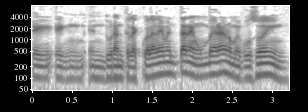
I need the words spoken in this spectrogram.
en, durante la escuela elemental en un verano, me puso en,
